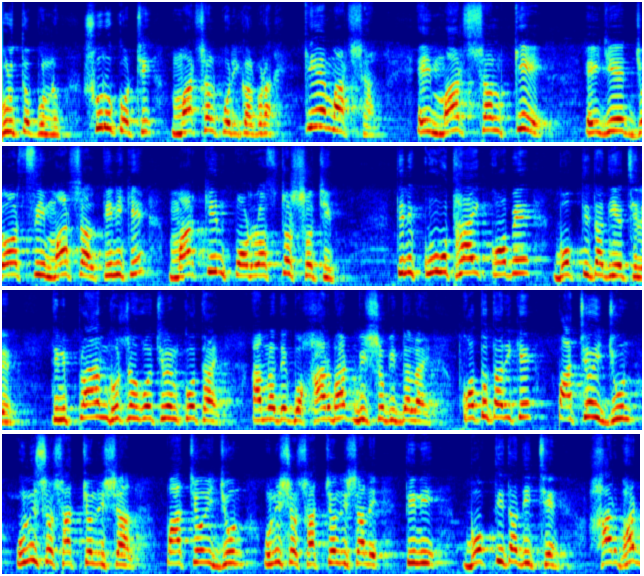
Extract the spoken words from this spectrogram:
গুরুত্বপূর্ণ। শুরু করছি মার্শাল পরিকল্পনা। কে মার্শাল? এই মার্শাল কে? এই যে জর্জ সি মার্শাল, তিনি কে? মার্কিন পররাষ্ট্র সচিব। তিনি কোথায়, কবে বক্তৃতা দিয়েছিলেন? তিনি প্ল্যান ঘোষণা করেছিলেন কোথায়? আমরা দেখব হার্ভার্ড বিশ্ববিদ্যালয়ে কত তারিখে? পাঁচই জুন উনিশশো সাতচল্লিশ সাল। পাঁচই জুন উনিশশো সাতচল্লিশ সালে তিনি বক্তৃতা দিচ্ছেন। হার্ভার্ড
